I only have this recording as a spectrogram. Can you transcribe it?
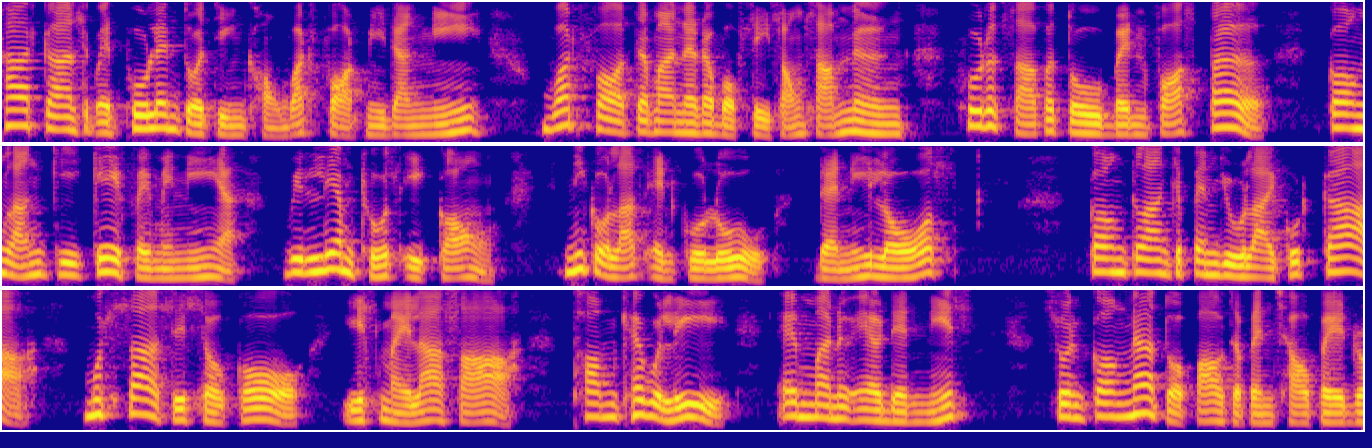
คาดการ 11 ผู้เล่นตัวจริงของวัตฟอร์ดมีดังนี้ วัตฟอร์ดจะมาในระบบ 4-2-3-1 ผู้รักษาประตูเบนฟอสเตอร์ กองหลังกีเก้เฟเมเนีย วิลเลียมทูสอีกอง นิโคลัสเอนกูลู แดนนี่โลส กองกลางจะเป็นยูไลกุดก้ามุสซาซิโซโก อิสไมลาซา ทอมแคเวอรี่ เอมมานูเอลเดนนิส ส่วนกองหน้าตัวเป้าจะเป็นชาวเปโดร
